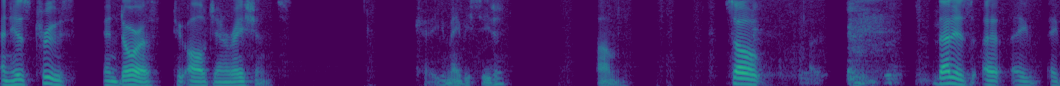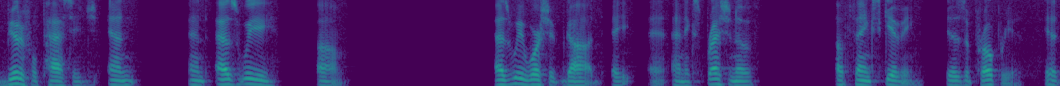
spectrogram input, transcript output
and his truth endureth to all generations. Okay, you may be seated. Um, so that is a, a, a, beautiful passage, and and as we um, as we worship God, a, a, an expression of of thanksgiving is appropriate. It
